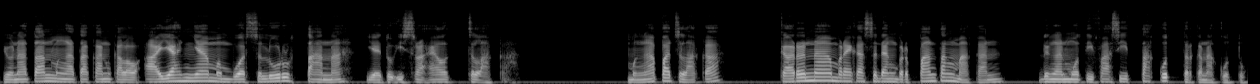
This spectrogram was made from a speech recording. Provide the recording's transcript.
Yonatan mengatakan kalau ayahnya membuat seluruh tanah, yaitu Israel, celaka. Mengapa celaka? Karena mereka sedang berpantang makan dengan motivasi takut terkena kutuk.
